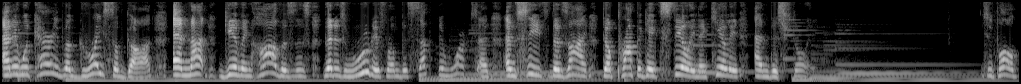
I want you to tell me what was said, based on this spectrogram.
and it would carry the grace of God and not giving harvests that is rooted from deceptive works and, and seeds designed to propagate stealing and killing and destroying. See, Paul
